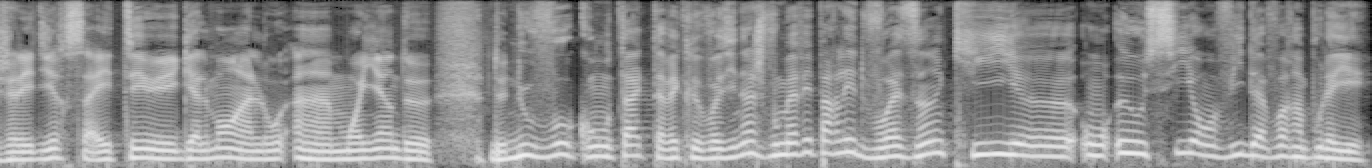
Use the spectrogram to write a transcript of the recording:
j'allais dire, ça a été également un, moyen de, nouveaux contacts avec le voisinage. Vous m'avez parlé de voisins qui euh, ont eux aussi envie d'avoir un poulailler.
